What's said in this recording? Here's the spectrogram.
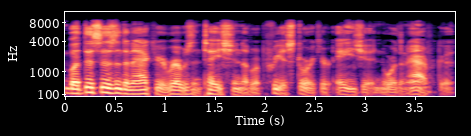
But this isn't an accurate representation of a prehistoric Eurasia in northern Africa.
